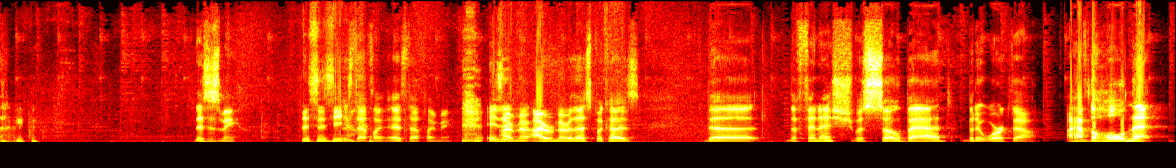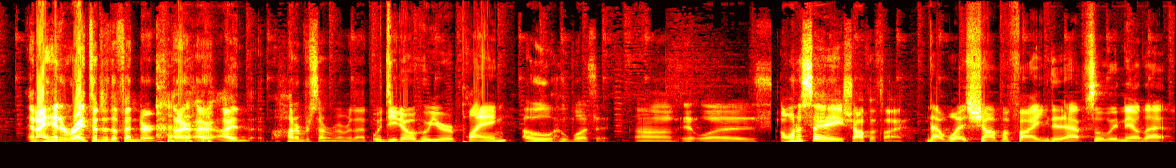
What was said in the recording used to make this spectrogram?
this is me. This is you. It's definitely it's definitely me. Is I it? remember, I remember this because the the finish was so bad, but it worked out. I have the whole net, and I hit it right to the defender. And I, I, I 100% remember that. Do you know who you were playing? Oh, who was it? Um, it was I want to say Shopify. That was Shopify. You did absolutely nail that.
